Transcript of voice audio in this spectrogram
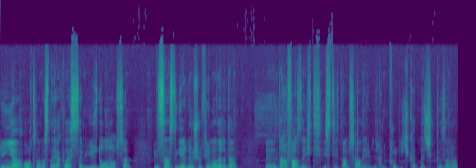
dünya ortalamasına yaklaşsa bir yüzde on olsa lisanslı geri dönüşüm firmaları da e, daha fazla istihdam sağlayabilir. Hani iki katına çıktığı zaman.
